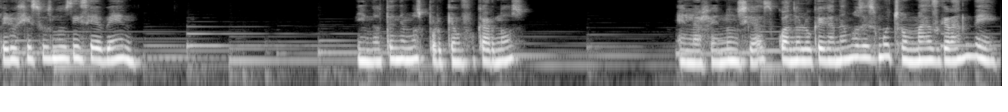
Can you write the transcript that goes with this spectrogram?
Pero Jesús nos dice, ven. No tenemos por qué enfocarnos en las renuncias cuando lo que ganamos es mucho más grande.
